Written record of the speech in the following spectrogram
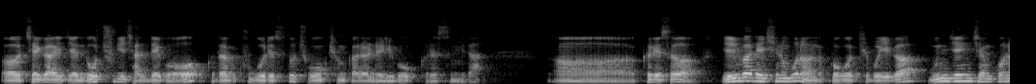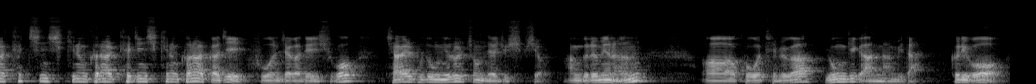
어, 제가 이제 노출이 잘 되고 그 다음에 구글에서도 좋은 평가를 내리고 그렇습니다. 어, 그래서 여유가 되시는 분은 고고TV가 문재인 정권을 퇴진시키는 그날, 퇴진시키는 그날까지 후원자가 되시고 자율구독료를 좀 내주십시오. 안 그러면은 어, 고고TV가 용기가 안 납니다. 그리고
